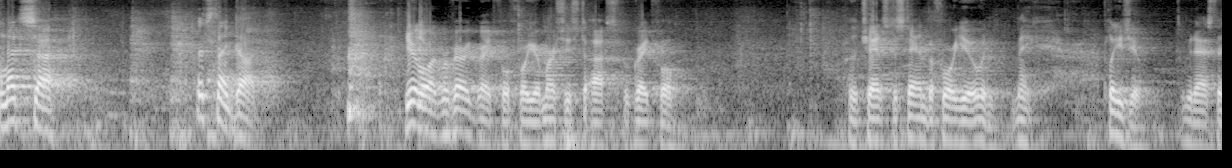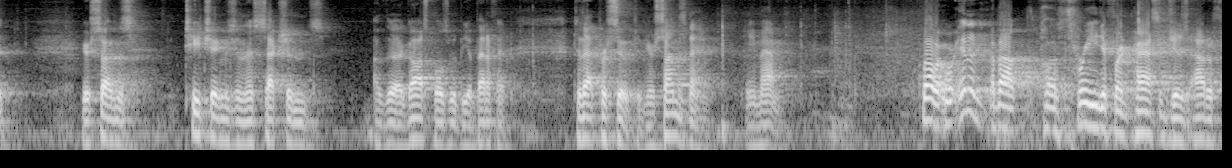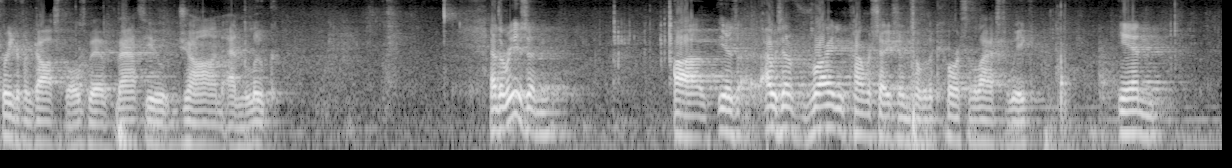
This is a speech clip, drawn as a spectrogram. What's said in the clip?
Let's, uh, let's thank God. Dear Lord, we're very grateful for your mercies to us. We're grateful for the chance to stand before you and make, please you. We'd ask that your son's teachings in this sections of the Gospels would be a benefit to that pursuit. In your son's name, amen. Well, we're in about three different passages out of three different Gospels. We have Matthew, John, and Luke. And the reason uh, is I was in a variety of conversations over the course of the last week, and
